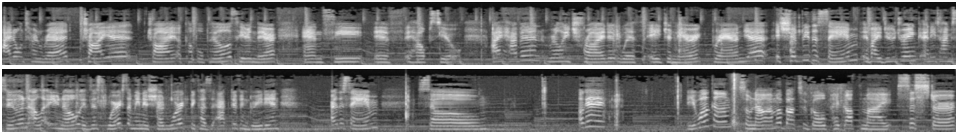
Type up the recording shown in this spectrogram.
I don't turn red. Try it, try a couple pills here and there and see if it helps you. I haven't really tried it with a generic brand yet. It should be the same. If I do drink anytime soon, I'll let you know if this works. I mean, it should work because the active ingredient are the same. So, okay. You're welcome. So now I'm about to go pick up my sister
